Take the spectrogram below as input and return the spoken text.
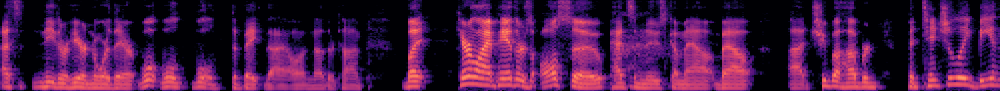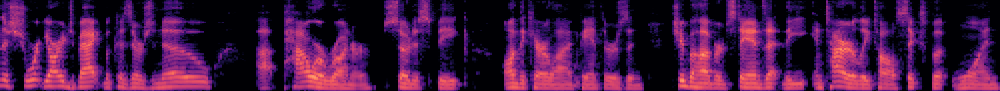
that's neither here nor there. We'll we'll we'll debate that on another time. But Carolina Panthers also had some news come out about uh, Chuba Hubbard potentially being the short yardage back because there's no uh, power runner, so to speak, on the Carolina Panthers. And Chuba Hubbard stands at the entirely tall six foot one,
